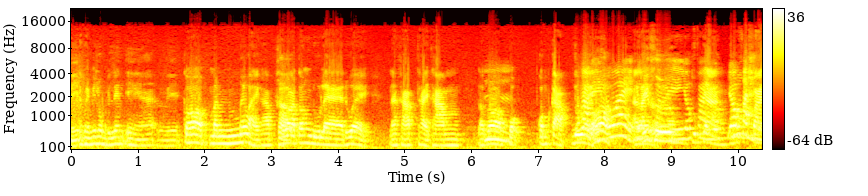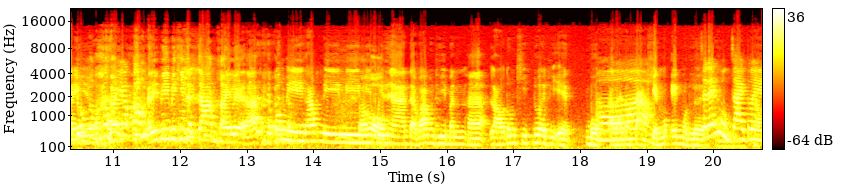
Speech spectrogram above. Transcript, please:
นี่ทำไมไม่ลงไปเล่นเองฮะตรงนี้ ก็มันไม่ไหวครับครับเพราะว่าต้องดูแลด้วยนะครับ ถ่ายทำแล้วก็อืมปก กำกับด้วยถ่ายด้วยอะไรนี่คือ ยกทุกไฟอย่างยกไฟยกยกไฟยกกล้อง อันนี้พี่ไม่คิดจะจ้างใครเลยฮะ ก็มีครับมีมีครับมีผมทีมงาน แต่ว่าบางทีมันฮะ เราต้องคิดด้วยพีเอบทอ่าอะไรต่างๆ เขียนเองหมดเลยจะได้ถูกใจตัวเอ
